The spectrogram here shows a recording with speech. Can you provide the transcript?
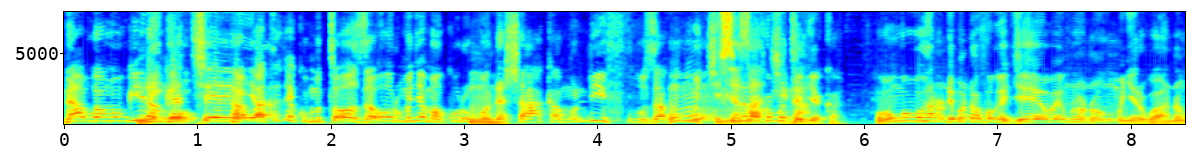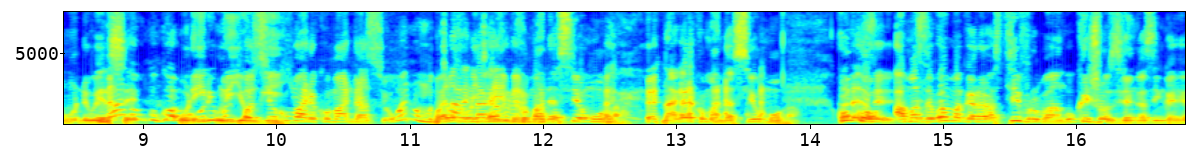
ntabwo wamubwira ngo ntabwo ategeka umutoza wowe uri umunyamakuru ngo ndashaka ngo ndifuza ko umukinnyi sinaba azakina. Ubu ngubu hano ndimo ndavuga jyewe noneho nk'umunyarwanda nk'undi wese uri uri uri muri iyo ngiyo ntabwo ari rekomandasiyo muha. Ntabwo ari rekomandasiyo muha. Kuko amaze guhamagara steve rubango uko inshuro zirenga zingahe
